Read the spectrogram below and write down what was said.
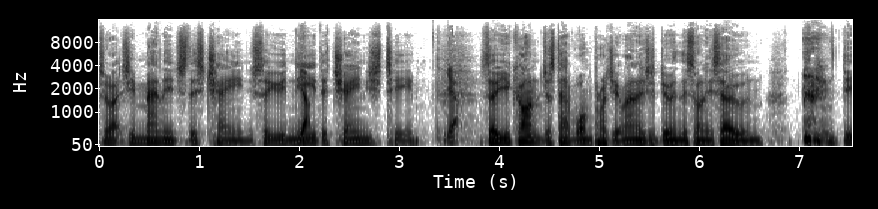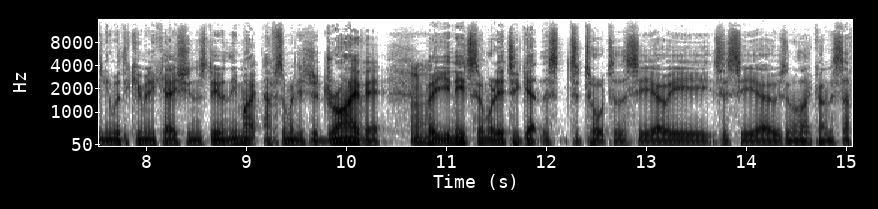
to actually manage this change. So you need a change team. yeah So you can't just have one project manager doing this on its own, dealing with the communications, doing. You might have somebody to drive it, Mm-hmm. but you need somebody to get this to talk to the COE, to CEOs, and all that kind of stuff.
